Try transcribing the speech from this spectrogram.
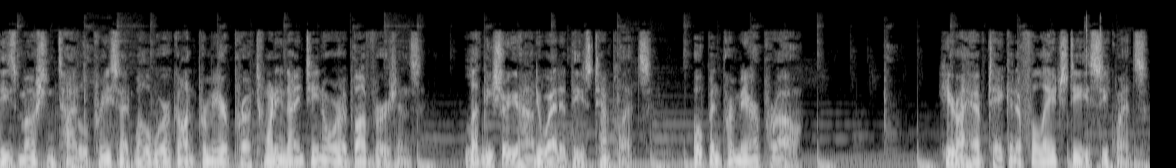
These motion title preset will work on Premiere Pro 2019 or above versions. Let me show you how to edit these templates. Open Premiere Pro. Here I have taken a full HD sequence.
